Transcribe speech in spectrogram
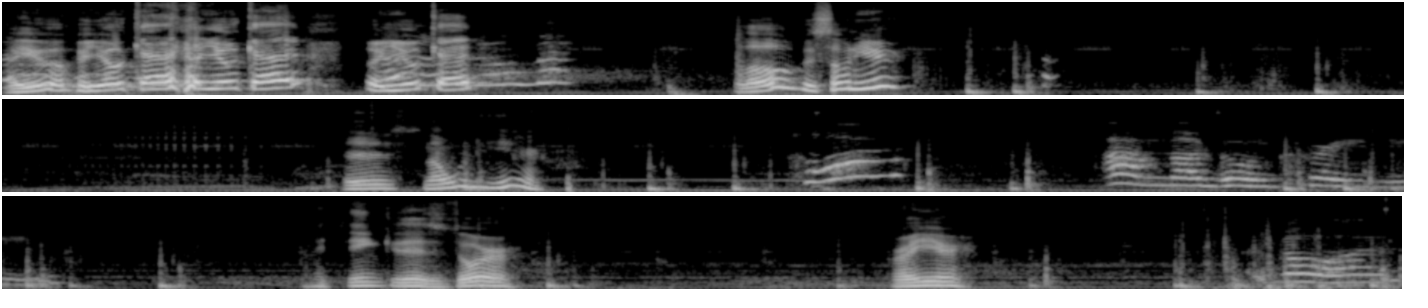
Are you? Are you okay? Are you okay? Are you okay? Hello? Is someone here? There's no one here. Huh? I'm not going crazy. I think this door. Right here. Go on.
